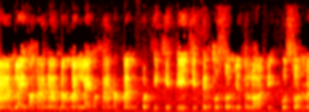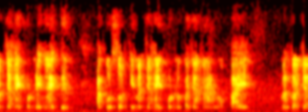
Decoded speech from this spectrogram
น้ำไหลเข้าหาน้ำน้ำมันไหลเข้าหาน้ำมันคนที่คิดดีจิตเป็นกุศลอยู่ตลอดนี่กุศลมันจะให้ผลได้ง่ายขึ้น อกุศลที่มันจะให้ผลมันก็จะห่างออกไป มันก็จะ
